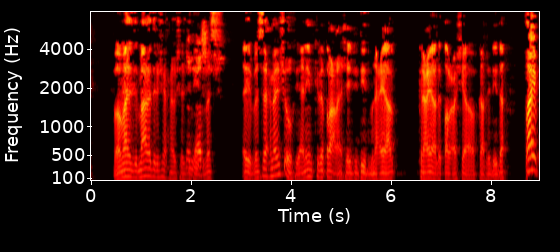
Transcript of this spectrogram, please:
فما ندري ما ندري إيش إحنا وش الجديد بس اي بس إحنا نشوف يعني يمكن يطلع لنا شيء جديد من عيال. يمكن عيال يطلعوا أشياء افكار جديده طيب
